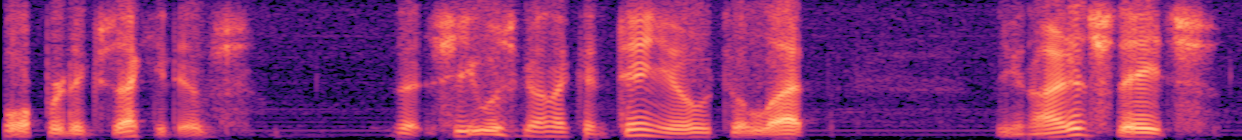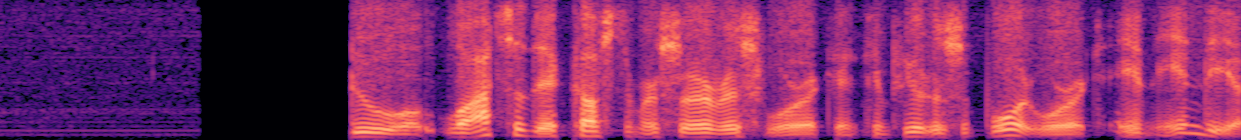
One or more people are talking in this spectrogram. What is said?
corporate executives that she was going to continue to let the United States do lots of their customer service work and computer support work in India.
